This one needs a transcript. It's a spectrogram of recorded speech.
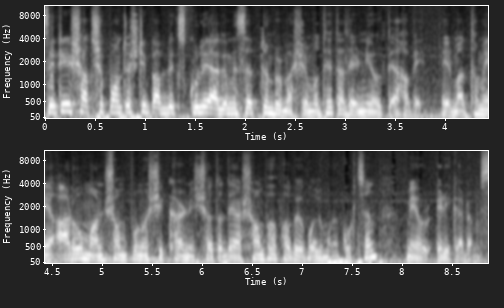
সিটির সাতশো পঞ্চাশটি পাবলিক স্কুলে আগামী সেপ্টেম্বর মাসের মধ্যে তাদের নিয়োগ দেওয়া হবে। এর মাধ্যমে আরও মানসম্পন্ন শিক্ষার নিশ্চয়তা দেওয়া সম্ভব হবে বলে মনে করছেন মেয়র এরিক অ্যাডামস।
